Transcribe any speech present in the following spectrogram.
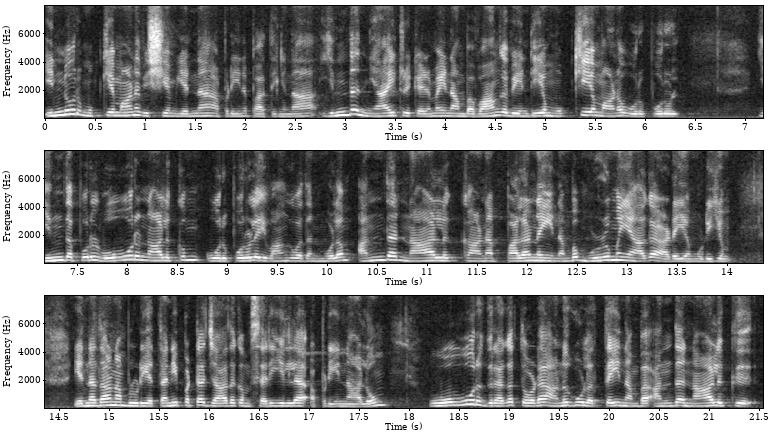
இன்னொரு முக்கியமான விஷயம் என்ன அப்படின்னு பார்த்தீங்கன்னா இந்த ஞாயிற்றுக்கிழமை நம்ம வாங்க வேண்டிய முக்கியமான ஒரு பொருள். இந்த பொருள் ஒவ்வொரு நாளுக்கும் ஒரு பொருளை வாங்குவதன் மூலம் அந்த நாளுக்கான பலனை நம்ம முழுமையாக அடைய முடியும். என்னதான் நம்மளுடைய தனிப்பட்ட ஜாதகம் சரியில்லை அப்படின்னாலும் ஒவ்வொரு கிரகத்தோட அனுகூலத்தை நம்ம அந்த நாளுக்கு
